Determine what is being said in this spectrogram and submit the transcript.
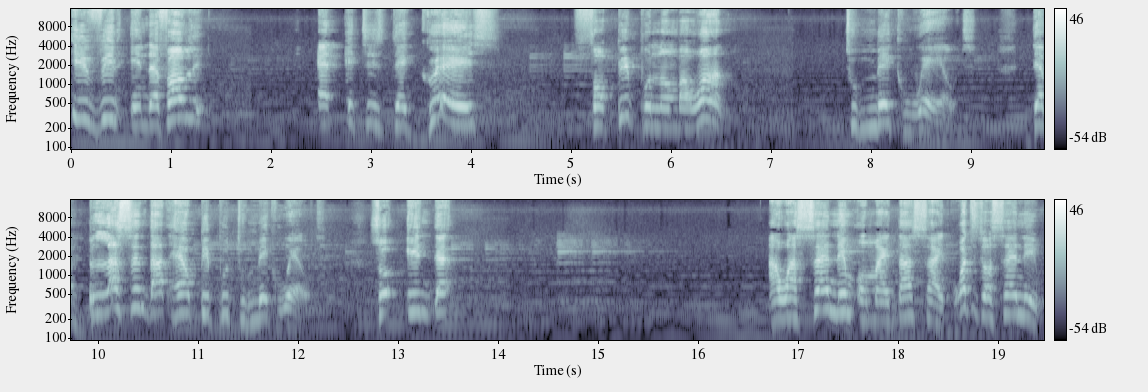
even in the family. And it is the grace for people, number one, to make wealth. The blessing that help people to make wealth. So in the our surname on my dad side. What is your surname?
